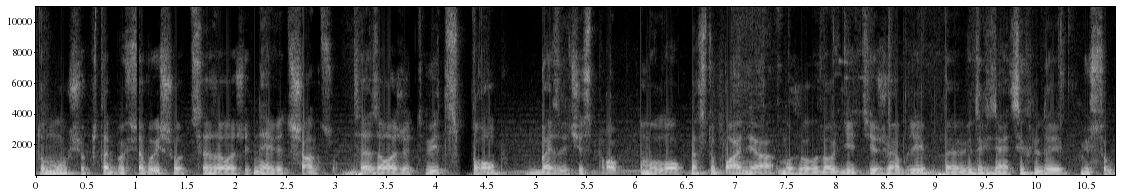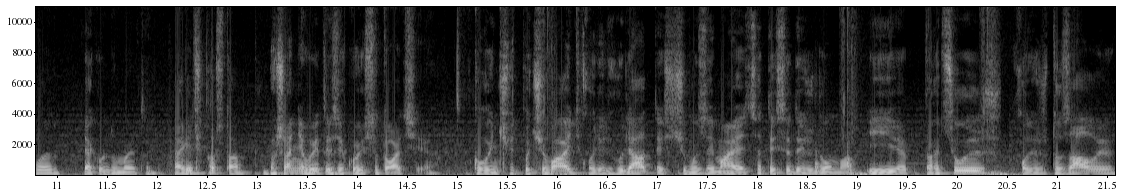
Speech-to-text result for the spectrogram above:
Тому щоб в тебе все вийшло, це залежить не від шансу, це залежить від спроб, безлічі спроб. Помилок, наступання, можливо, на одні ті ж граблі е, відрізняє цих людей між собою. Як ви думаєте? А річ проста: бажання вийти з якоїсь ситуації. Коли інші відпочивають, ходять гуляти, з чимось займаються, ти сидиш вдома і працюєш, ходиш до зали.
